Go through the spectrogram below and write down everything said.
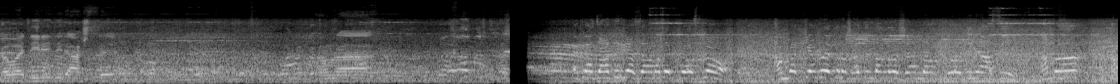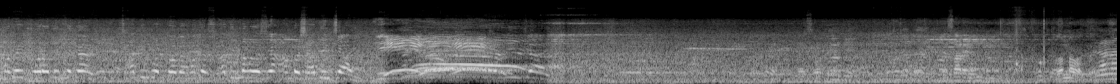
সবাই ধীরে ধীরে আসছে আমরা একটা জাতির কাছে আমাদের প্রশ্ন আমরা কেন এখনও স্বাধীন বাংলাদেশে আমরা পরাধীনে আছি? আমরা আমাদের পরাধীন থেকে স্বাধীন করতে হবে আমাদের স্বাধীন বাংলাদেশে আমরা স্বাধীন চাই। স্বাধীন চাই। ধন্যবাদ।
